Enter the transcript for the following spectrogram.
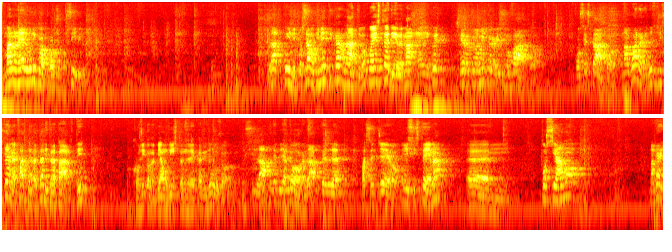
ma non è l'unico approccio possibile. La, quindi possiamo dimenticare un attimo questo e dire, ma eh, se il ragionamento che avessimo fatto fosse stato, ma guarda che questo sistema è fatto in realtà di tre parti, così come abbiamo visto nelle casi d'uso, l'app del guidatore, l'app del passeggero e il sistema, ehm, possiamo magari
